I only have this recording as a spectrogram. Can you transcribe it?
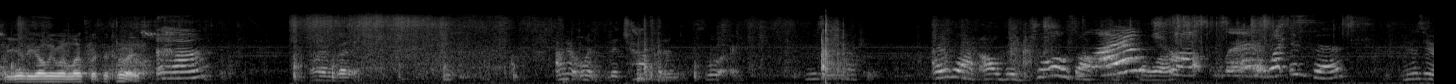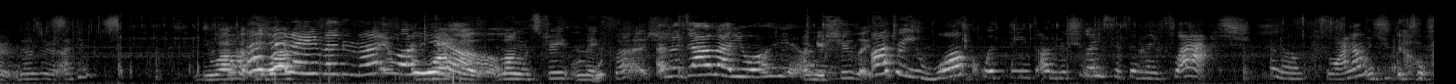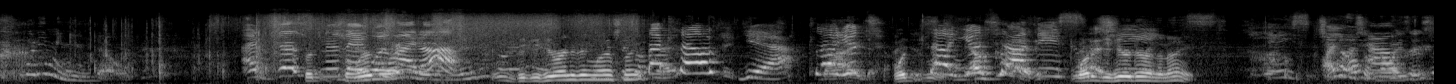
So you're the only one left with the toys. Uh huh. I'm gonna. I don't want the chocolate on the floor. Where's the chocolate? I want all the jewels Well, off I the have floor. chocolate. What is this? Those are those are. I think you walk up, I walk, didn't even know you you were walk here. a- along the street and they flash And the dad that you are here. on your shoelace. Audrey, you walk with these on your shoelaces and they flash. I know. You want them? You know? What do you mean you know? I just So- knew so they where would did- light up. Did you hear anything last night? But Chloe, yeah. Chloe, you, What Chloe, you Oh, saw good. these. What did you hear during the night? These I heard some noises.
